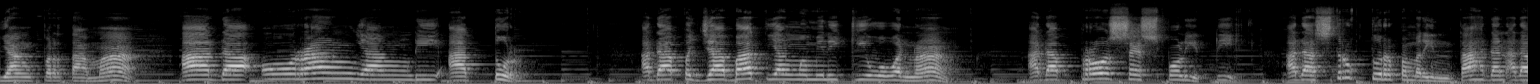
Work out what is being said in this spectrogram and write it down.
Yang pertama, ada orang yang diatur. Ada pejabat yang memiliki wewenang. Ada proses politik, ada struktur pemerintah dan ada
